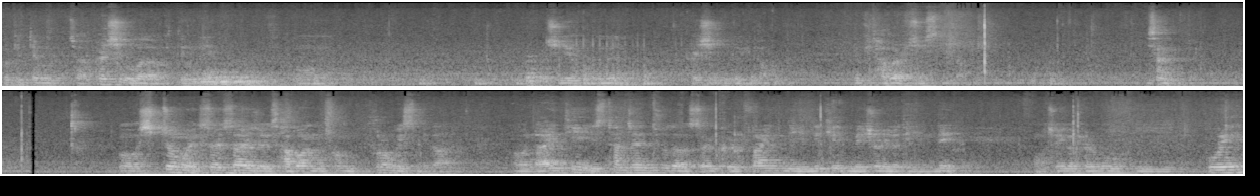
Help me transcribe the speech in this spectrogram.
그렇기 때문에 자 85가 나왔기 때문에 어, G의 각도는 85도이다. 이렇게 답을 알 수 있습니다. 이상입니다. 어, 10.5 엑설사이즈 4번 한번 풀어보겠습니다. 어, line T is tangent to the circle. Find the indicated measure이라 되어 있는데 어, 저희가 결국 이 호의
